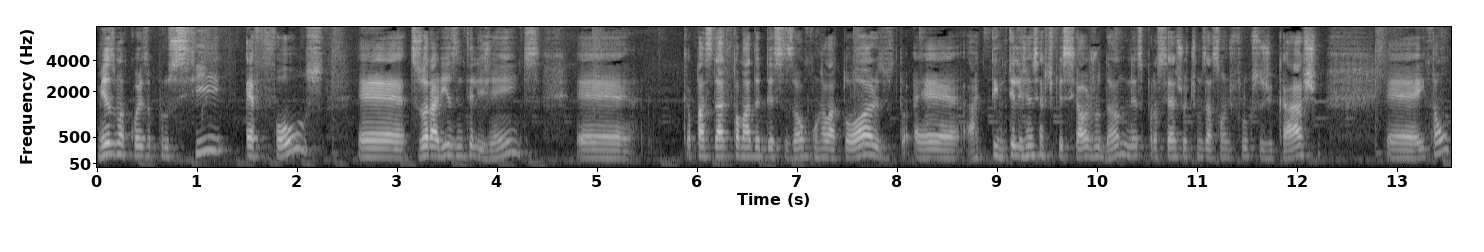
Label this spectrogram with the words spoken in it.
Mesma coisa para os CFOs, é, tesourarias inteligentes, é, capacidade de tomada de decisão com relatórios, é, a inteligência artificial ajudando nesse processo de otimização de fluxos de caixa. É, então,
